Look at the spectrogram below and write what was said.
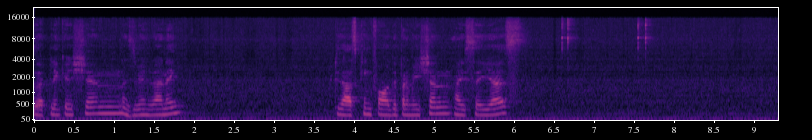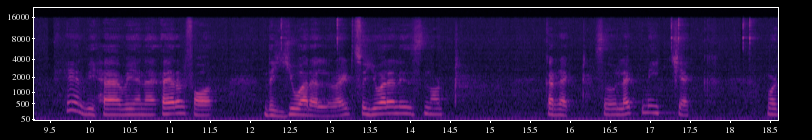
so application has been running. It is asking for the permission. I say yes. Here we have an error for the URL right? So URL is not correct so let me check what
